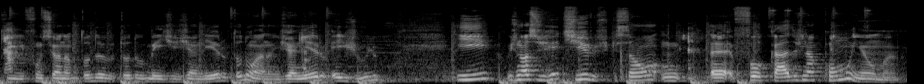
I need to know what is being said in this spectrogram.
que funcionam todo, todo mês de janeiro, todo ano, em janeiro e julho. E os nossos retiros, que são é, focados na comunhão, mano.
